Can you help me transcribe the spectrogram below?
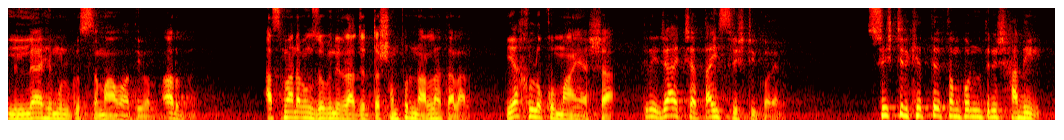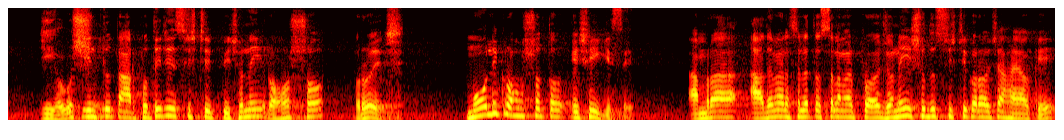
লিল্লাহি মুলকুসামাওয়াতি আরদ। আসমান এবং জমিনের রাজত্ব সম্পূর্ণ আল্লাহ তালার ইয়াখলুকু মায় ইয়াশা। তিনি যা ইচ্ছা তাই সৃষ্টি করেন। সৃষ্টির ক্ষেত্রে সম্পূর্ণ তিনি স্বাধীন। জি অবশ্যই। কিন্তু তার প্রতিটি সৃষ্টির পিছনেই রহস্য রয়েছে। মৌলিক রহস্য তো এসেই গেছে। আমরা আদম আলাহিসাল্লামের প্রয়োজনেই শুধু সৃষ্টি করা হয়েছে হায়াকে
